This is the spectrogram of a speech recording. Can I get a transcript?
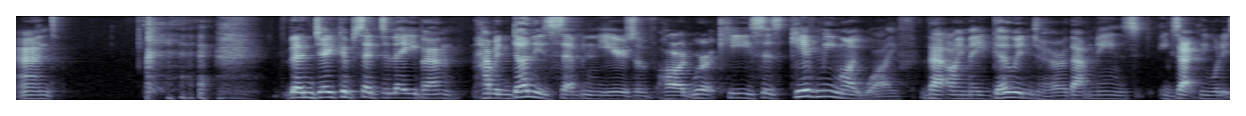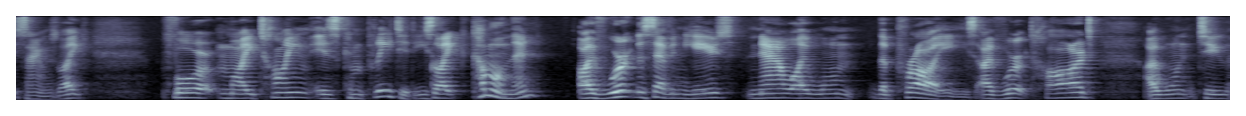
And then Jacob said to Laban, having done his seven years of hard work, he says, Give me my wife that I may go into her. That means exactly what it sounds like. For my time is completed. He's like, Come on then. I've worked the seven years. Now I want the prize. I've worked hard. I want to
